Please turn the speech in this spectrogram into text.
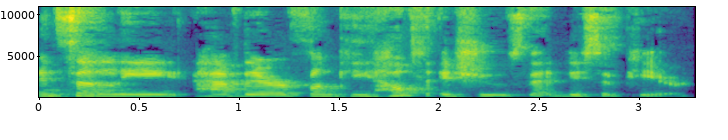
and suddenly have their funky health issues that disappear.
